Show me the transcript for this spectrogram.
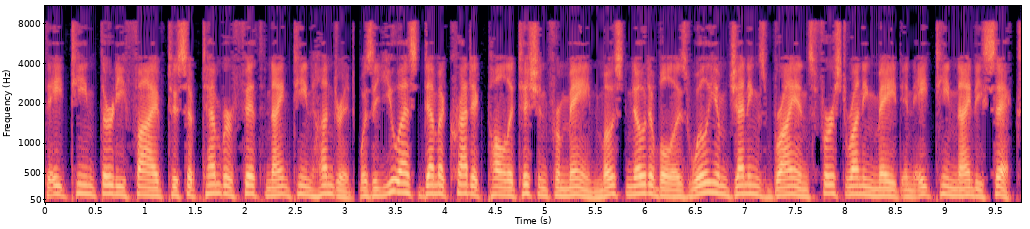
1835 to September 5, 1900 was a U.S. Democratic politician from Maine most notable as William Jennings Bryan's first running mate in 1896.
